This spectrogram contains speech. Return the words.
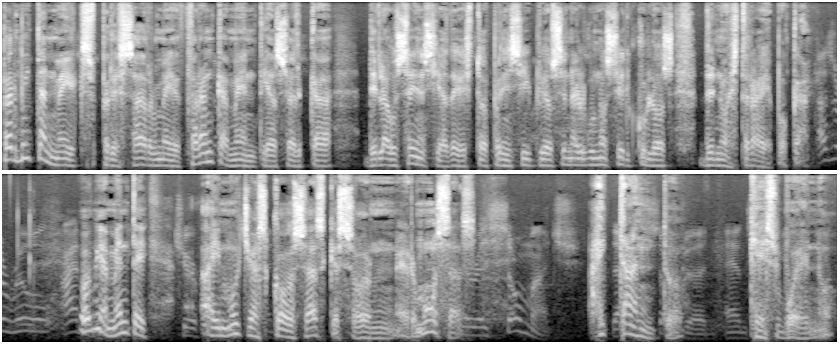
Permítanme expresarme francamente acerca de la ausencia de estos principios en algunos círculos de nuestra época. Obviamente hay muchas cosas que son hermosas. Hay tanto que es bueno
